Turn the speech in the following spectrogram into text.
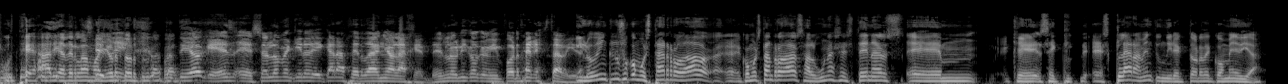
putear y hacer la mayor Sí, sí. tortura. Un tío que es, eh, solo me quiero dedicar a hacer daño a la gente. Es lo único que me importa en esta vida. Y luego incluso cómo está rodado, eh, cómo están rodadas algunas escenas eh, que se es claramente un director de comedia,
